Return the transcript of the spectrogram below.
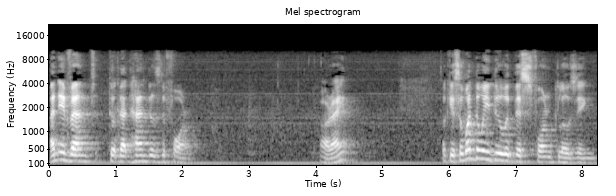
an event to, that handles the form. All right? Okay, so what do we do with this form closing?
